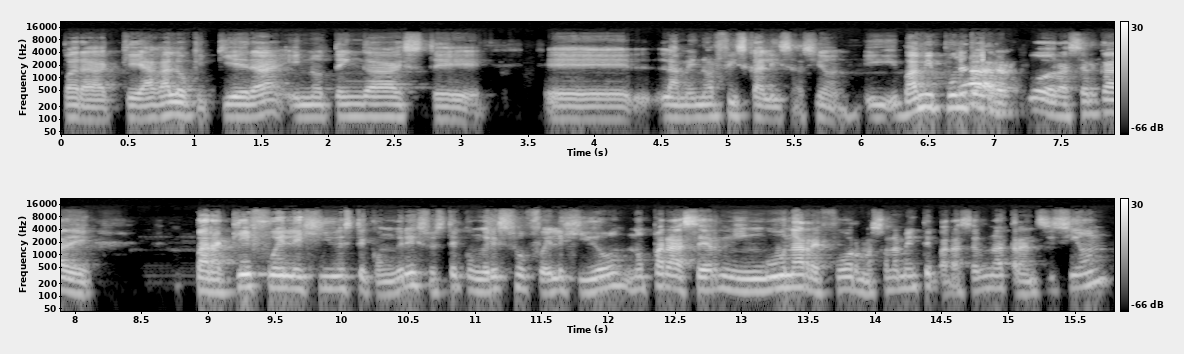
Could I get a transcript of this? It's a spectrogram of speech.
para que haga lo que quiera y no tenga este, eh, la menor fiscalización. Y va mi punto de acerca de para qué fue elegido este Congreso. Este Congreso fue elegido no para hacer ninguna reforma, solamente para hacer una transición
